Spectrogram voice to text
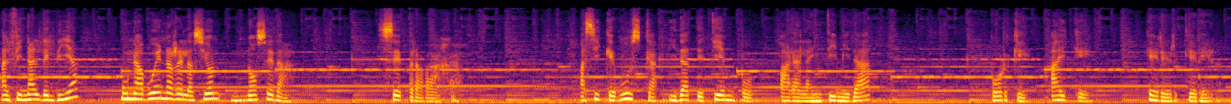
Al final del día, una buena relación no se da, se trabaja. Así que busca y date tiempo para la intimidad, porque hay que querer querer.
